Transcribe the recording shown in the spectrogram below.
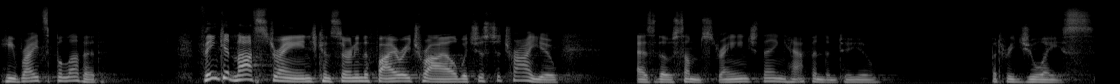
He writes, Beloved, think it not strange concerning the fiery trial which is to try you as though some strange thing happened unto you. But rejoice,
